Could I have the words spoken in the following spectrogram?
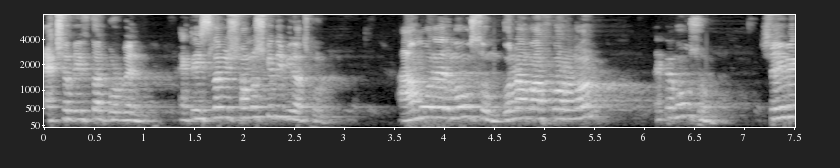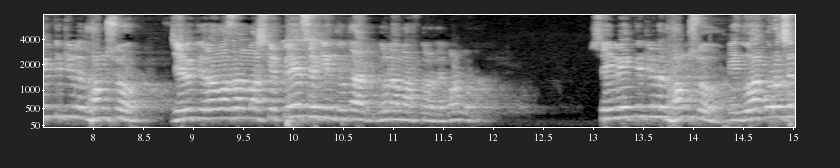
একসাথে ইফতার করবেন। একটা ইসলামী সংস্কৃতি বিরাজ করবে। আমলের মৌসুম, গোনা মাফ করানোর একটা মৌসুম। সেই ব্যক্তির জন্য ধ্বংস। যে ব্যক্তি রমাজান মাসকে পেয়েছে কিন্তু তার গোনা মাফ করাতে পারল না। সেই ব্যক্তির জন্য ধ্বংস। এই দোয়া করেছেন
